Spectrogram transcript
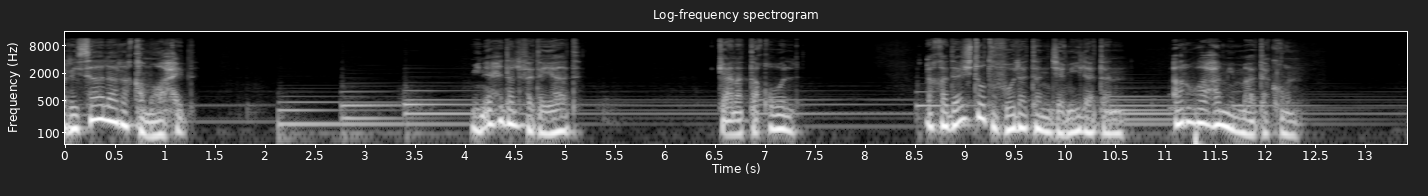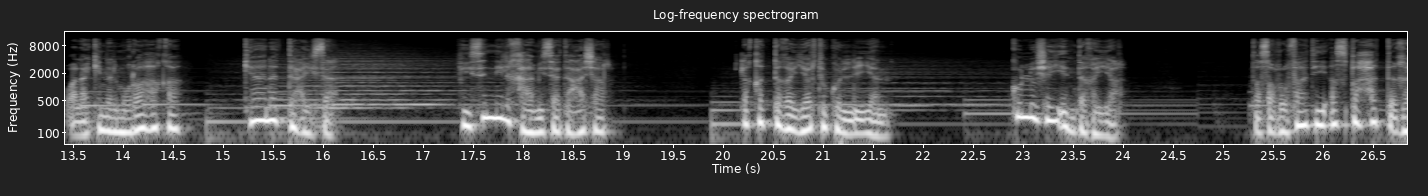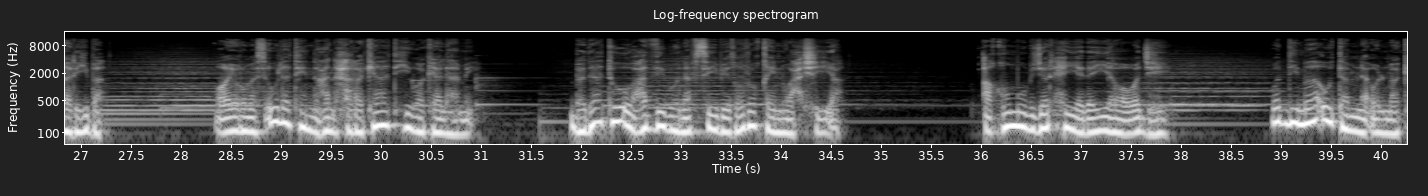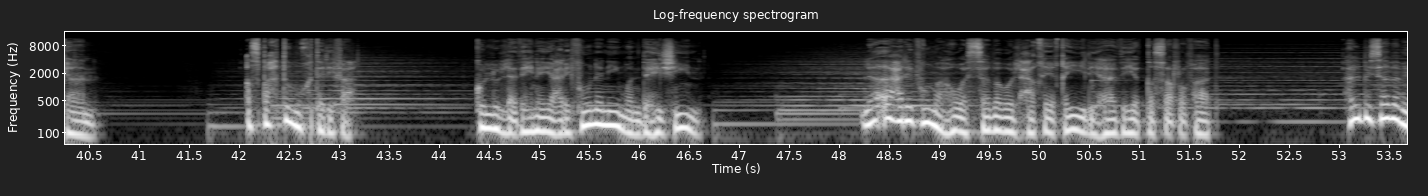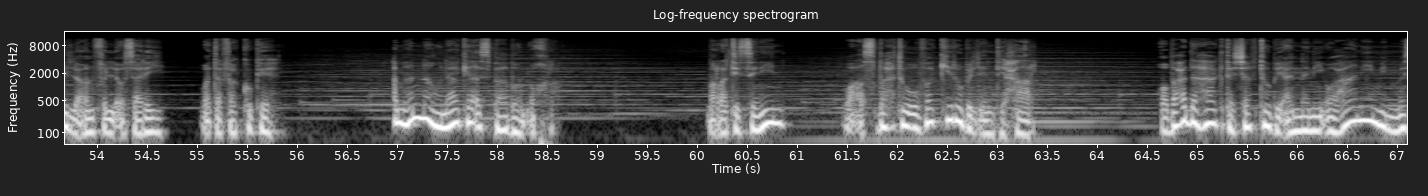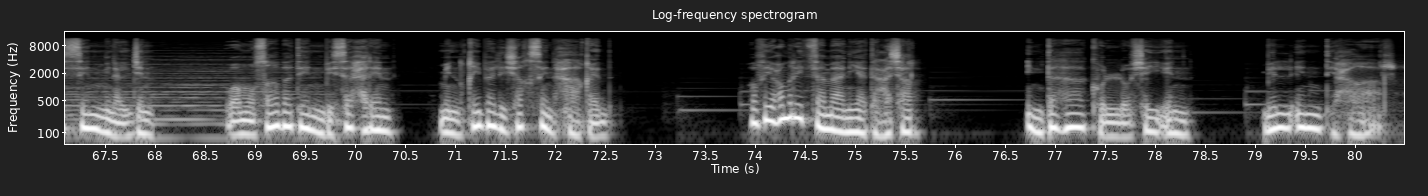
الرسالة رقم واحد من إحدى الفتيات كانت تقول: لقد عشت طفولة جميلة أروع مما تكون، ولكن المراهقة كانت تعيسة. في سن الخامسة عشر لقد تغيرت كليا. كل شيء تغير. تصرفاتي أصبحت غريبة، غير مسؤولة عن حركاتي وكلامي. بدأت أعذب نفسي بطرق وحشية. أقوم بجرح يدي ووجهي، والدماء تملأ المكان. أصبحت مختلفة. كل الذين يعرفونني مندهشين. لا أعرف ما هو السبب الحقيقي لهذه التصرفات. هل بسبب العنف الأسري وتفككه؟ أم أن هناك أسباب أخرى؟ مرت السنين وأصبحت أفكر بالانتحار وبعدها اكتشفت بأنني أعاني من مس من الجن ومصابة بسحر من قبل شخص حاقد وفي عمر الثمانية عشر انتهى كل شيء بالانتحار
